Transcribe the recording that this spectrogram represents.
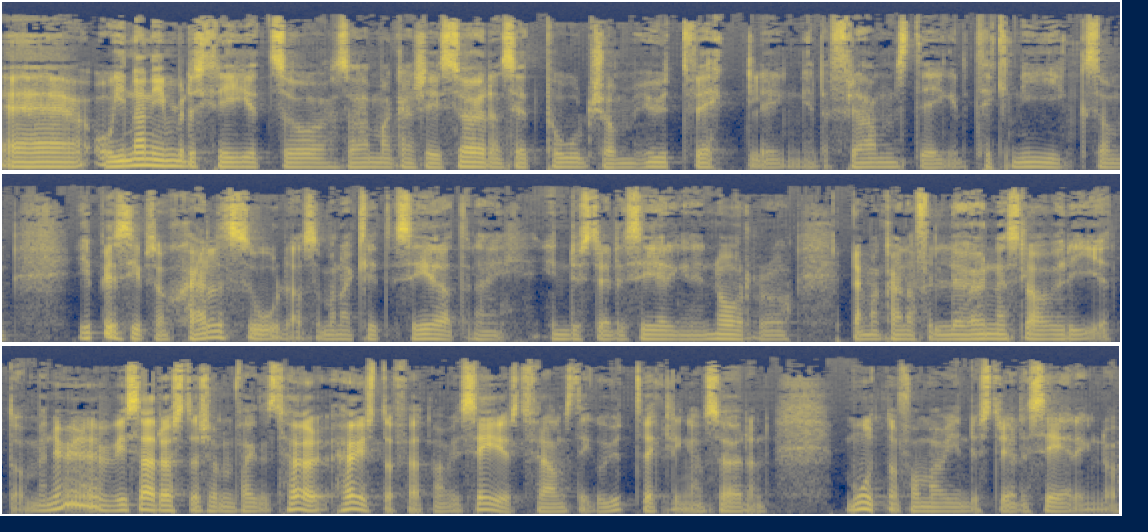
Eh, och innan inbördeskriget så, så har man kanske i södern sett på ord som utveckling eller framsteg eller teknik som i princip som skällsord. Alltså man har kritiserat den här industrialiseringen i norr och det man kallar för löneslaveriet. Då. Men nu är det vissa röster som faktiskt hör, höjs då för att man vill se just framsteg och utveckling av södern mot någon form av industrialisering. Då.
